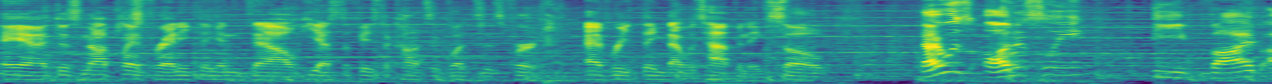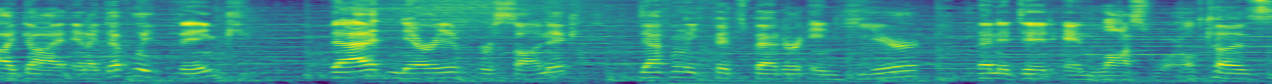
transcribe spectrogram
and does not plan for anything and now he has to face the consequences for everything that was happening. So that was honestly the vibe I got and I definitely think that narrative for Sonic definitely fits better in here than it did in Lost World because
